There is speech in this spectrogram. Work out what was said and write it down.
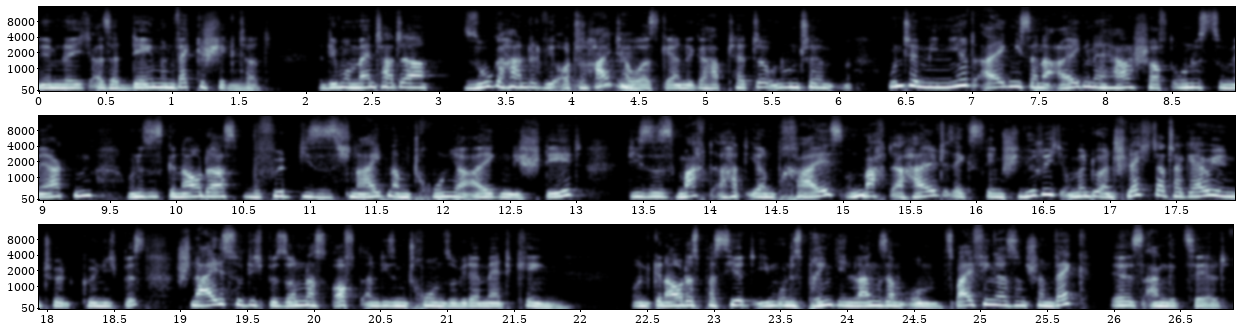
nämlich als er Damon weggeschickt mhm. hat. In dem Moment hat er so gehandelt, wie Otto Hightower es gerne gehabt hätte und unter, unterminiert eigentlich seine eigene Herrschaft, ohne es zu merken. Und es ist genau das, wofür dieses Schneiden am Thron ja eigentlich steht. Dieses Macht hat ihren Preis und Machterhalt ist extrem schwierig. Und wenn du ein schlechter Targaryen-König bist, schneidest du dich besonders oft an diesem Thron, so wie der Mad King. Mhm. Und genau das passiert ihm und es bringt ihn langsam um. Zwei Finger sind schon weg, er ist angezählt.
